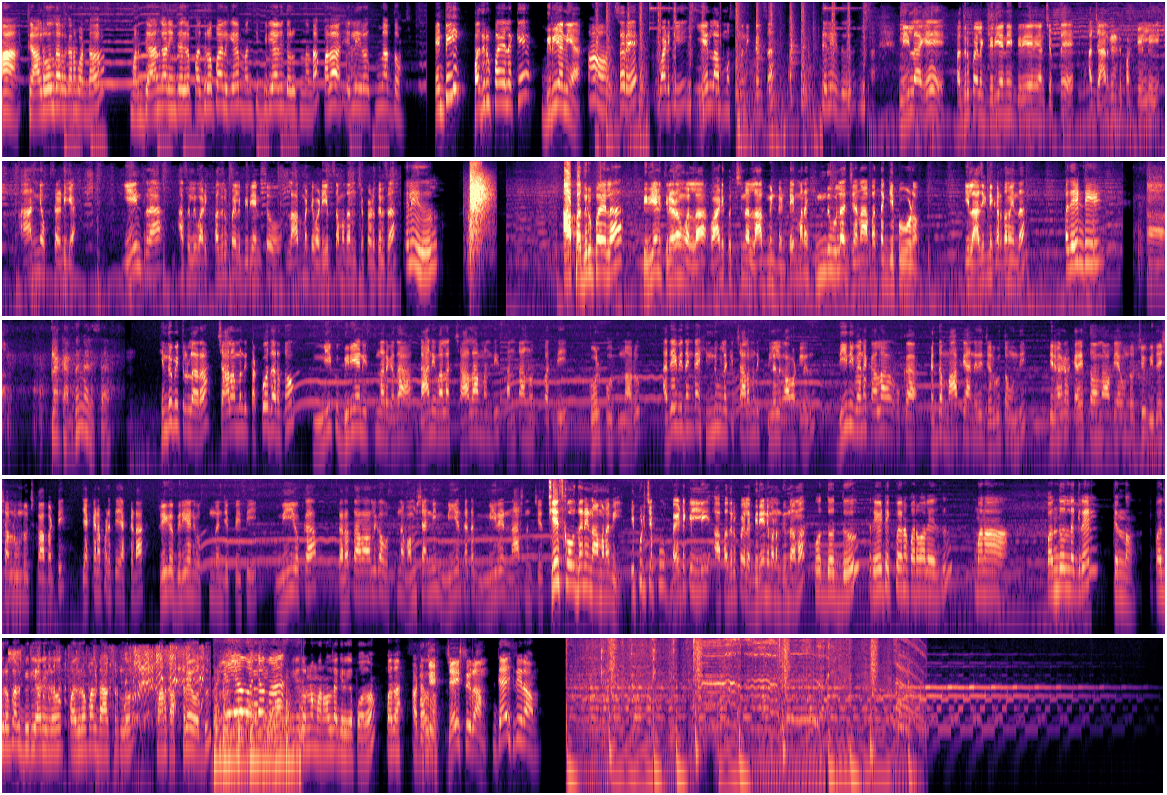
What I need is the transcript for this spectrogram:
నా చాలా రోజుల తర్వాత కనపడ్డావు మన జాన్ గారి ఇంటి దగ్గర పది రూపాయలకే మంచి బిర్యానీ దొరుకుతుందంట. పద వెళ్ళి ఈరోజు కుమ్మేద్దాం. ఏంటి? పది రూపాయలకే బిర్యానీయా? సరే వాడికి ఏం లాభం వస్తుందో నీకు తెలుసా? తెలీదు. నీలాగే పది రూపాయలకు బిర్యానీ బిర్యానీ అని చెప్తే ఆ జానగరెడ్డి పక్కకి వెళ్ళి ఆన్ని ఒకసారి అడిగా. ఏంట్రా అసలు వాడికి పది రూపాయల బిర్యానీతో లాభం అంటే వాడు ఏం సమాధానం చెప్పాడో తెలుసా? తెలీదు. ఆ పది రూపాయల బిర్యానీ తినడం వల్ల వాడికి వచ్చిన లాభం ఏంటంటే మన హిందువుల జనాభా తగ్గిపోవడం. ఈ లాజిక్ నీకు అర్థమైందా? అదేంటి? నాకు అర్థం కాలేదు సార్. హిందూ మిత్రులారా చాలా మంది తక్కువ ధరతో మీకు బిర్యానీ ఇస్తున్నారు కదా దాని వల్ల చాలా మంది సంతానోత్పత్తి కోల్పోతున్నారు. అదే విధంగా హిందువులకి చాలా మందికి పిల్లలు కావట్లేదు. దీని వెనకాల ఒక పెద్ద మాఫియా అనేది జరుగుతూ ఉంది. దీని వెనకాల క్రైస్తవ మాఫియా ఉండొచ్చు విదేశాల్లో ఉండొచ్చు కాబట్టి ఎక్కడ పడితే ఎక్కడ ఫ్రీగా బిర్యానీ వస్తుందని చెప్పేసి మీ యొక్క తరతరాలుగా వస్తున్న వంశాన్ని మీ అంతటా మీరే నాశనం చేసు చేసుకోవద్దని నా మనవి. ఇప్పుడు చెప్పు బయటకు వెళ్ళి ఆ పది రూపాయల బిర్యానీ మనం తిందామా? వద్దొద్దు రేట్ ఎక్కువైనా పర్వాలేదు. మన బంధువుల దగ్గరే తిందాం. పది రూపాయల బిర్యానీలు పది రూపాయల డాక్టర్లు మనకు అస్సలే వద్దు. ఏదున్నా మన వాళ్ళ దగ్గరికి పోదాం. పద. జై శ్రీరామ్. జై శ్రీరామ్.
